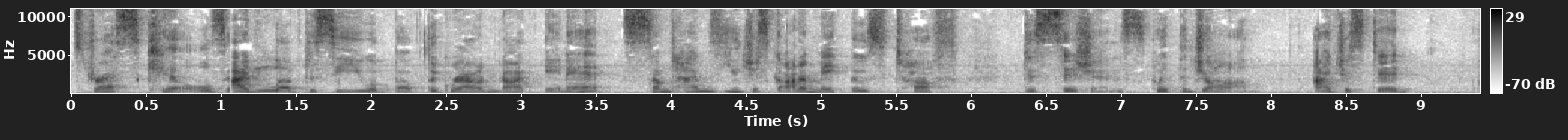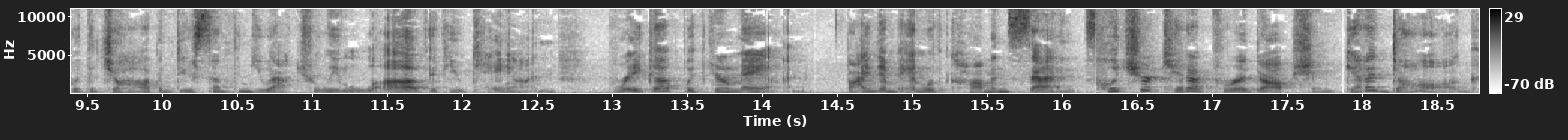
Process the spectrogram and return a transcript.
Stress kills. I'd love to see you above the ground, not in it. Sometimes you just gotta make those tough decisions. Quit the job. I just did. Quit the job and do something you actually love if you can. Break up with your man. Find a man with common sense. Put your kid up for adoption. Get a dog.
